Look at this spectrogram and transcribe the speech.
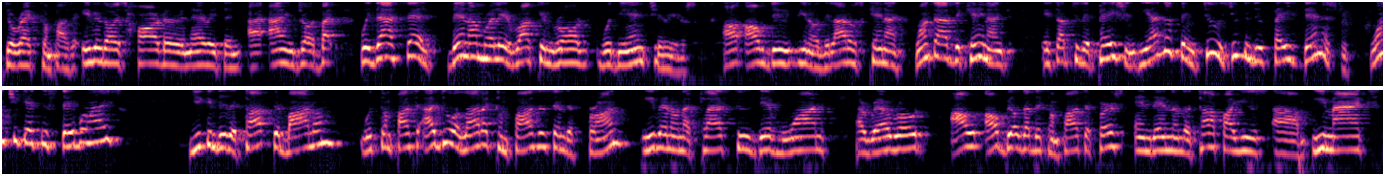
direct composite, even though it's harder and everything. I, I enjoy it. But with that said, then I'm really rock and roll with the anteriors. I'll, I'll do, you know, the laterals canine. Once I have the canines, it's up to the patient. The other thing too is you can do phase dentistry. Once you get this stabilized, you can do the top, the bottom with composite. I do a lot of composites in the front, even on a class two div one, a railroad. I'll, I'll build up the composite first, and then on the top I'll use um, Emax,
